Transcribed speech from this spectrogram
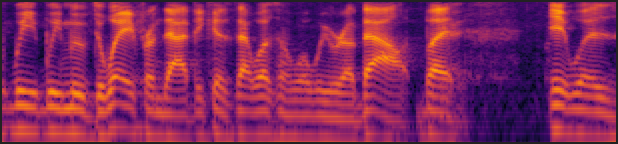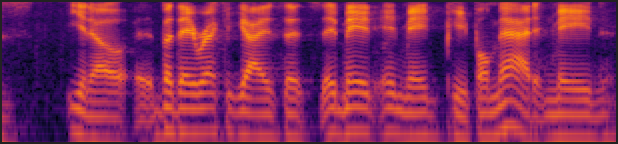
we we moved away from that because that wasn't what we were about. But right. it was you know but they recognized that it made it made people mad. It made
